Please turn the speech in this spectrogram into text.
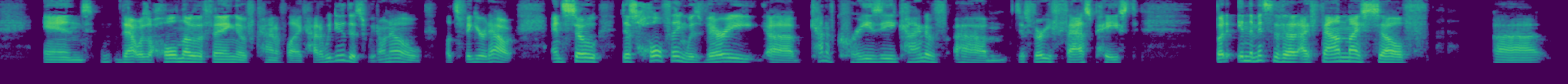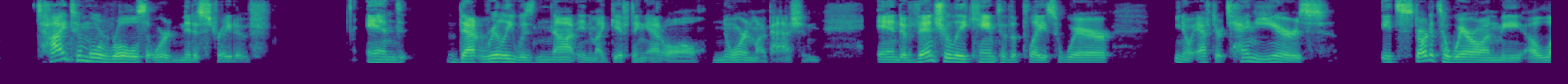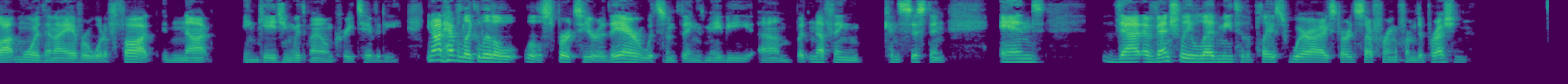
and that was a whole nother thing of kind of like how do we do this? We don't know. Let's figure it out. And so this whole thing was very uh, kind of crazy kind of um, just very fast paced but in the midst of that i found myself uh, tied to more roles that were administrative. And that really was not in my gifting at all nor in my passion and eventually came to the place where you know after 10 years it started to wear on me a lot more than I ever would have thought, not engaging with my own creativity. You know, I'd have like little little spurts here or there with some things maybe, um, but nothing consistent. And that eventually led me to the place where I started suffering from depression.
